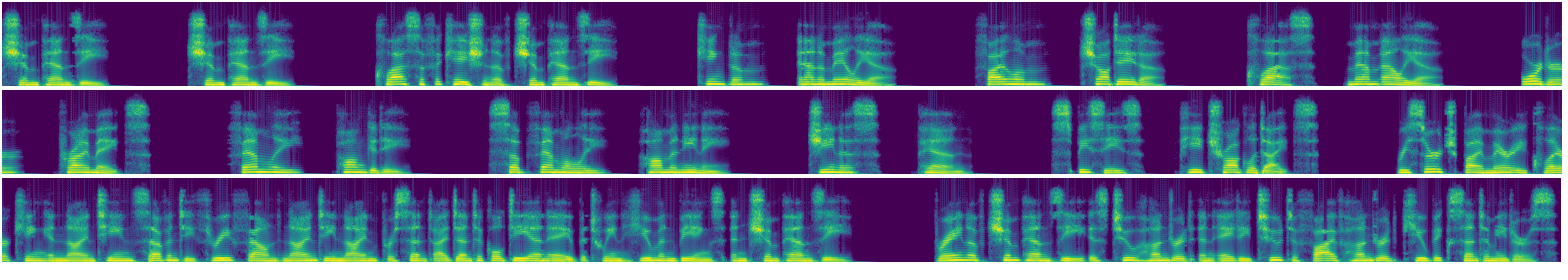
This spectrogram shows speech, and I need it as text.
Chimpanzee. Chimpanzee. Classification of chimpanzee. Kingdom, Animalia. Phylum, Chordata. Class, Mammalia. Order, Primates. Family, Pongidae. Subfamily, Hominini. Genus, Pan. Species, P. troglodytes. Research by Mary Claire King in 1973 found 99% identical DNA between human beings and chimpanzee. Brain of chimpanzee is 282 to 500 cubic centimeters.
